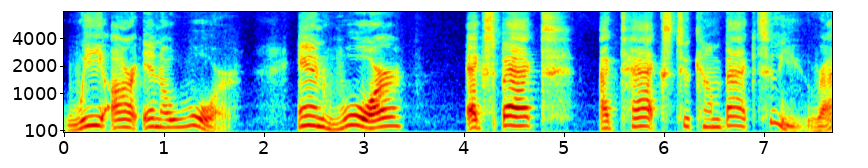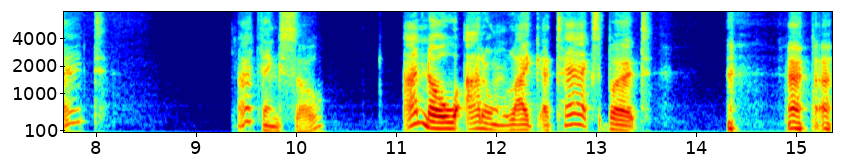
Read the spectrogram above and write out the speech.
We are in a war. In war, expect attacks to come back to you, right? I think so. I know I don't like attacks, but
